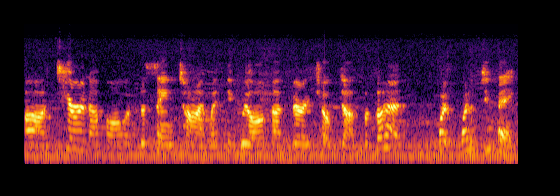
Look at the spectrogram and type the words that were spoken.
uh, tearing up all at the same time. I think we all got very choked up. But go ahead. What, what did you think?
